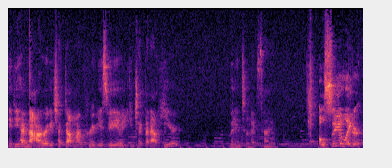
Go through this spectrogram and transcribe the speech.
If you have not already checked out my previous video, you can check that out here. But until next time, I'll see you later.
